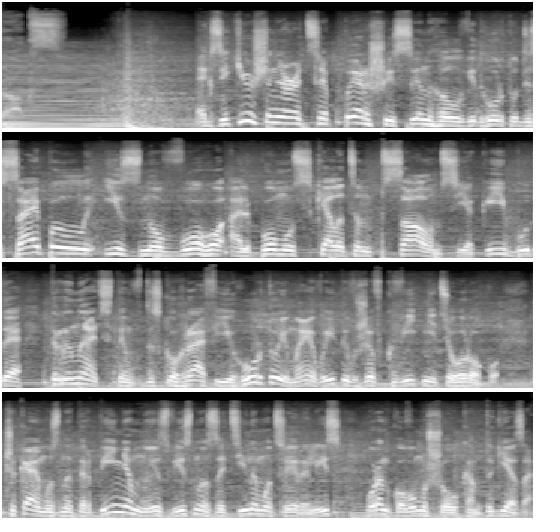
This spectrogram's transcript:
Рокс. Executioner – це перший сингл від гурту Disciple із нового альбому Skeleton Psalms, який буде 13-тим в дискографії гурту і має вийти вже в квітні цього року. Чекаємо з нетерпінням. Ну і звісно, зацінимо цей реліз у ранковому шоу Come Together.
